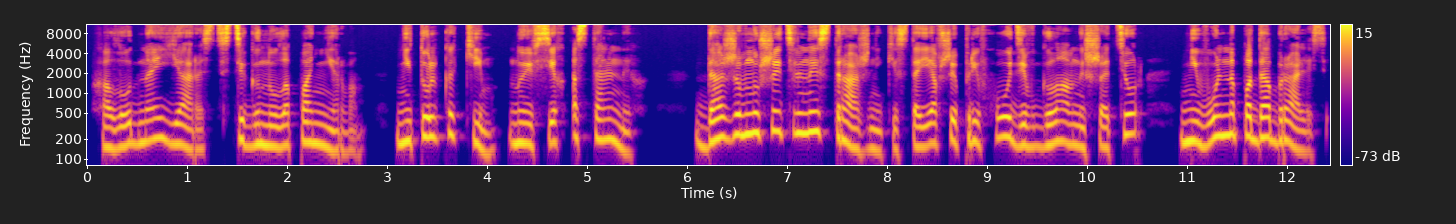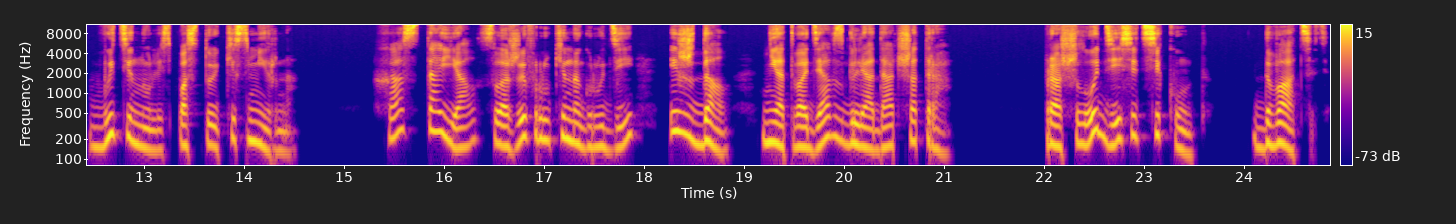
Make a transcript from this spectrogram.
Холодная ярость стегнула по нервам. Не только Ким, но и всех остальных. Даже внушительные стражники, стоявшие при входе в главный шатер, невольно подобрались, вытянулись по стойке смирно. Хас стоял, сложив руки на груди, и ждал, не отводя взгляда от шатра. Прошло десять секунд. Двадцать.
